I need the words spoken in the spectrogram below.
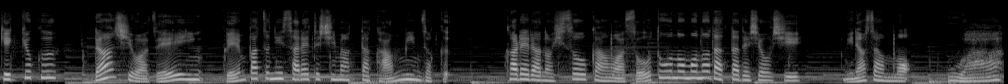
結局男子は全員弁髪にされてしまった漢民族。彼らの悲壮感は相当のものだったでしょうし皆さんもうわ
